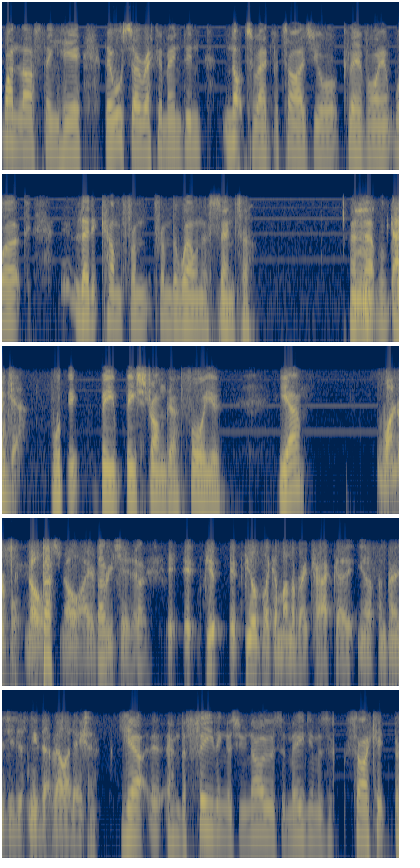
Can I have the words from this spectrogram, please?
one last thing here. They're also recommending not to advertise your clairvoyant work. Let it come from from the wellness centre, and mm, that will, gotcha. will, will be, be be stronger for you. Yeah. Wonderful. No, that's, no, I appreciate it. It it, fe- it feels like I'm on the right track. I, you know, sometimes you just need that validation. Yeah, and the feeling, as you know, as a medium, as a psychic, the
